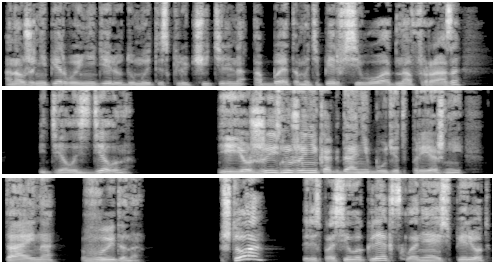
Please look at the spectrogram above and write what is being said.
Она уже не первую неделю думает исключительно об этом, а теперь всего одна фраза, и дело сделано. Ее жизнь уже никогда не будет прежней. Тайна выдана. «Что?» — переспросила Клек, склоняясь вперед,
